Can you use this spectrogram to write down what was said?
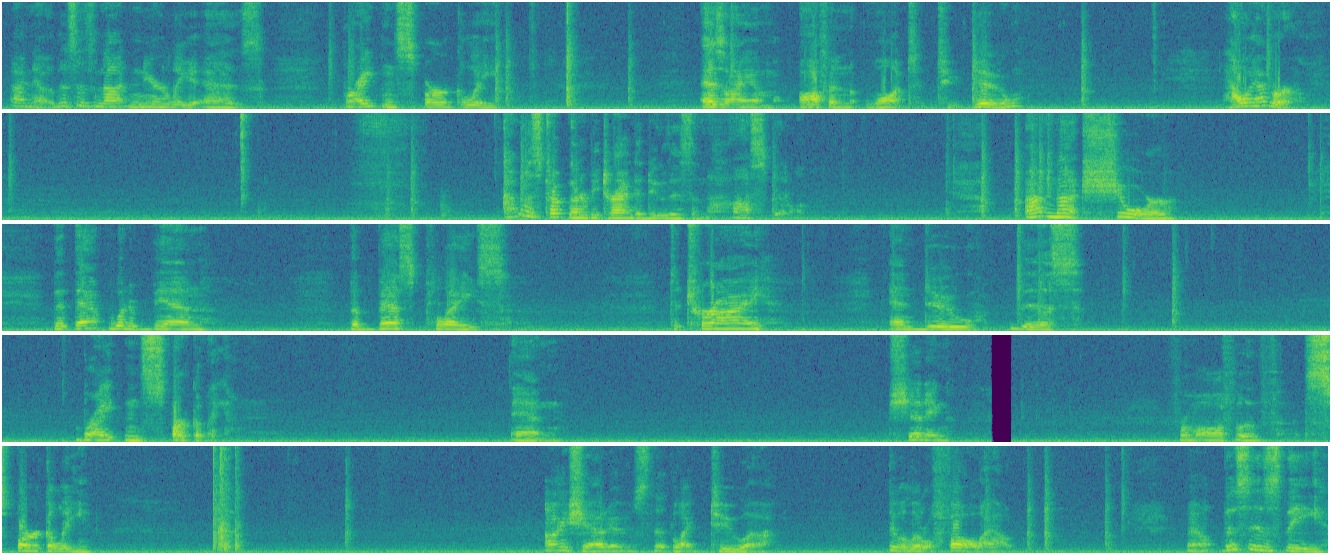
I know this is not nearly as bright and sparkly as I am often want to do. However, I was going to be trying to do this in the hospital. I'm not sure that that would have been the best place to try and do this bright and sparkly. And shedding from off of sparkly eyeshadows that like to uh, do a little fallout. Now, this is the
